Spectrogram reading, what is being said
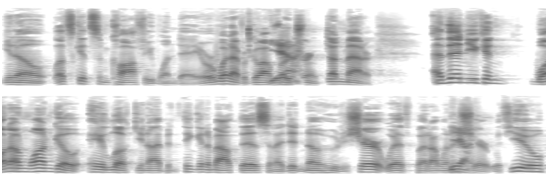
you know, let's get some coffee one day or whatever, go out yeah. for a drink, doesn't matter." And then you can one-on-one go, "Hey, look, you know, I've been thinking about this and I didn't know who to share it with, but I want to yeah. share it with you."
